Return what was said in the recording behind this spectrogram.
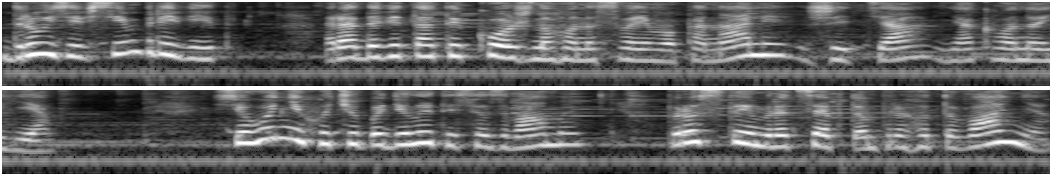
Друзі, всім привіт! Рада вітати кожного на своєму каналі Життя як воно є. Сьогодні хочу поділитися з вами простим рецептом приготування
